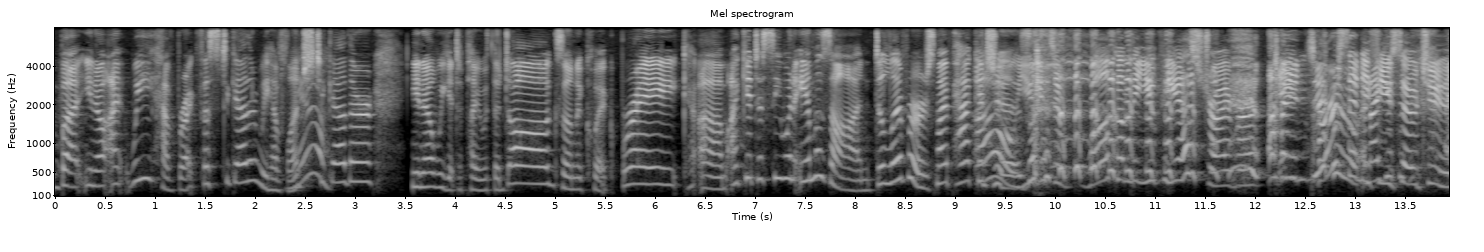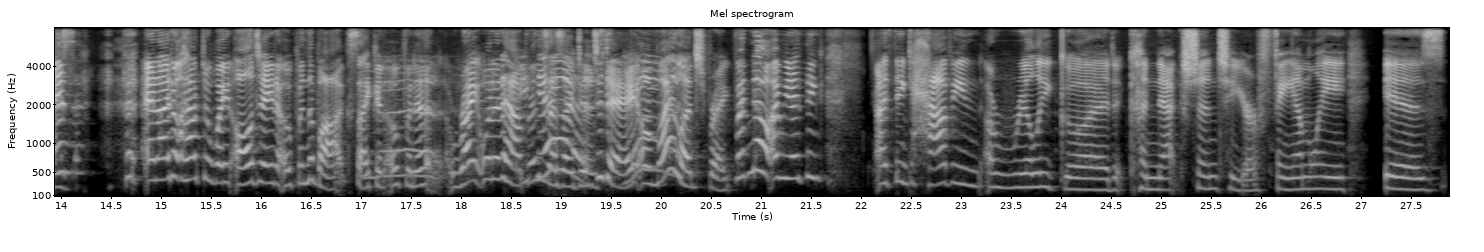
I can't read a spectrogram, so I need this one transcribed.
But you know, I we have breakfast together, we have lunch yeah. together. You know, we get to play with the dogs on a quick break. Um, I get to see when Amazon delivers my packages. Oh, you get to welcome the UPS driver in person if you so choose. And, and I don't have to wait all day to open the box. I can open it right when it happens, yes. as I did today yes. on my lunch break. But no, I mean, I think. I think having a really good connection to your family is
